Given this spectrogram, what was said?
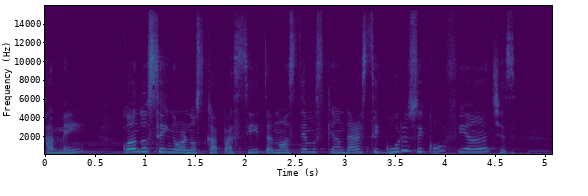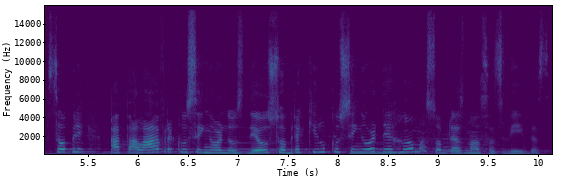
Amém? Quando o Senhor nos capacita, nós temos que andar seguros e confiantes sobre a palavra que o Senhor nos deu, sobre aquilo que o Senhor derrama sobre as nossas vidas.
